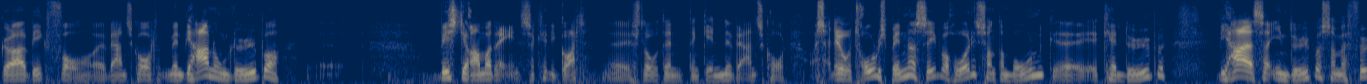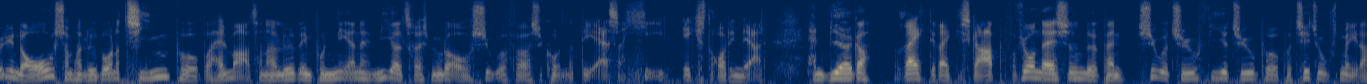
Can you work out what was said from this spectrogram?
gør, at vi ikke får øh, verdenskort. Men vi har nogle løber, øh, hvis de rammer dagen, så kan de godt øh, slå den, den gældende verdenskort. Og så er det utrolig spændende at se, hvor hurtigt Sondermoen øh, kan løbe. Vi har altså en løber, som er født i Norge, som har løbet under timen på, på halvmarathon. Han har løbet imponerende 59 minutter og 47 sekunder. Det er altså helt ekstraordinært. Han virker rigtig, rigtig skarp. For 14 dage siden løb han 27-24 på, på 10.000 meter.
